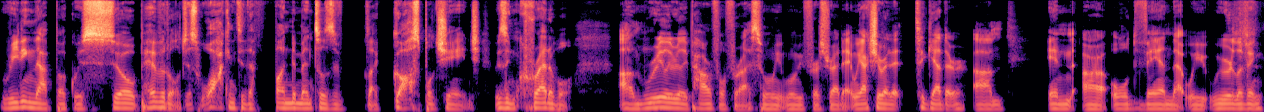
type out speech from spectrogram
reading that book was so pivotal. Just walking through the fundamentals of like gospel change. It was incredible. Um, really, really powerful for us when we when we first read it. We actually read it together um, in our old van that we we were living.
